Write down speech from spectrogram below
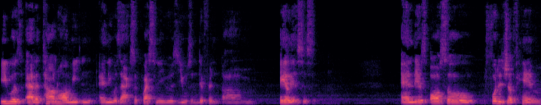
he was at a town hall meeting, and he was asked a question. He was using different um, aliases, and there's also footage of him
